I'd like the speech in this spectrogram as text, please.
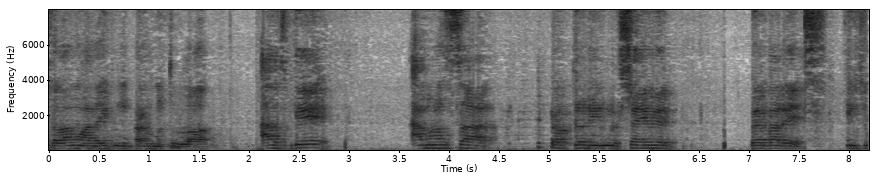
আসসালামু আলাইকুম রহমতুল্লাহ। আজকে আমার স্যার ডক্টর ইনুর সাহেবের ব্যাপারে কিছু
